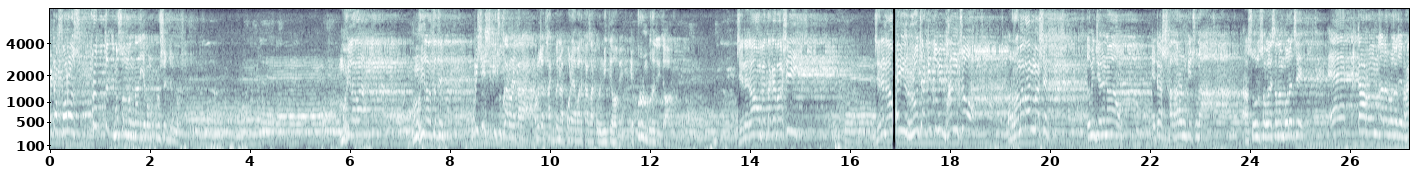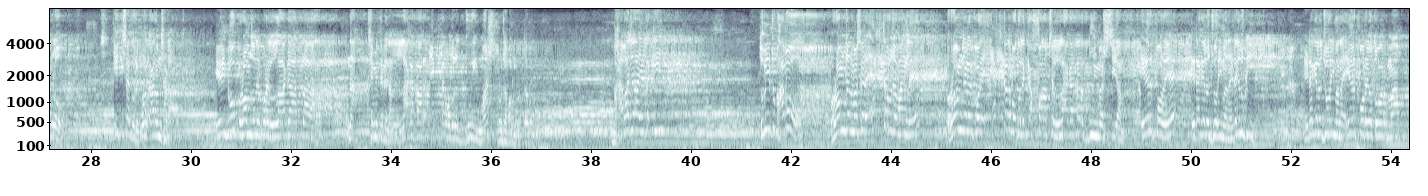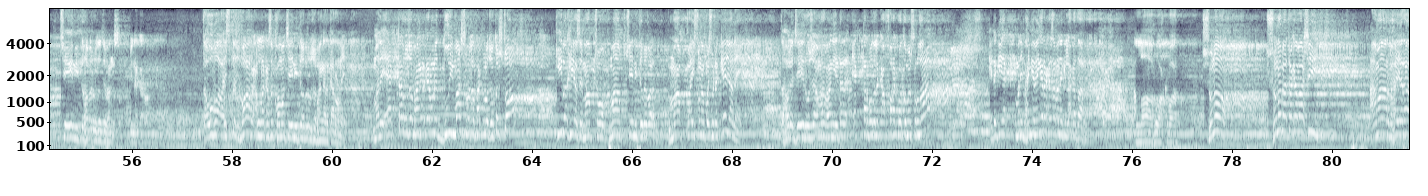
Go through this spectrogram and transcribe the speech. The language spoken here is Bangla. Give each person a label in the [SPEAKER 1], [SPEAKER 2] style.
[SPEAKER 1] এটা ফরজ। প্রত্যেক মুসলমান নারী এবং পুরুষের জন্য। মহিলারা মহিলারা তাদের বিশেষ কিছু কারণে তারা রোজা থাকবে না, পরে আবার কাজা করে নিতে হবে। এ পূরণ করে দিতে হবে। জেনে নাও বেতাকাবাসী জেনে নাও, এই রোজাকে তুমি ভাঙছো। রমাদান মাসের। তুমি জেনে নাও এটা সাধারণ কিছু না। রাসূল সাল্লাম বলেছে, একটা রমজানের রোজা যে ভাঙলো, ইচ্ছা করে, কোনো কারণ ছাড়া। এই লোক রমজানের পরে লাগাতার, না, থেমে থেমে না, লাগাতার একটার বদলে দুই মাস রোজা পালন করতে হবে। ভাবা যায় এটা কি? তুমি একটু ভাবো, রমজান মাসের একটা রোজা ভাঙলে, রমজানের পরে একটার বদলে কাফার হচ্ছে লাগাতার দুই মাস সিয়াম। এরপরে এটা গেল জরিমানা। এটা গেল কি? এটা গেল জরিমানা। এরপরেও তোমার মাপ চেয়ে নিতে হবে রোজা যে ভাঙছে, বিনা কারণে। তাওবা, ইস্তেগফার, আল্লাহর কাছে ক্ষমা চেয়ে নিতে হবে রোজা ভাঙার কারণে। মানে একটা রোজা ভাঙার কারণে দুই মাস রোজা থাকল যথেষ্ট। কি বাকি আছে? মাপ চোখ, মাপ চেয়ে নিতে হবে এবার। মাপ পাইছো না পাইছো এটা কে জানে? তাহলে যে রোজা আমরা ভাঙি, এটার একটার বদলে কাফারা কত মাস রোজা? এটা কি এক মানে ভাঙে ভেঙে রাখা যাবে নাকি লাগাতার? আল্লাহ আকবার। শোনো শোনো বেতাকাবাসী। আমার ভাইয়েরা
